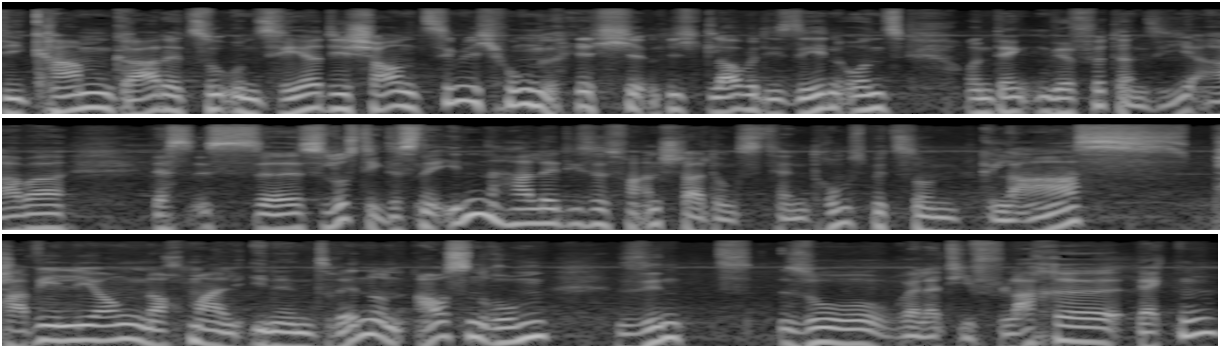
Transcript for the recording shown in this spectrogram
Die kamen gerade zu uns her. Die schauen ziemlich hungrig. Und ich glaube, die sehen uns und denken, wir füttern sie. Aber das ist, äh, ist lustig. Das ist eine Innenhalle dieses Veranstaltungszentrums mit so einem Glas. Pavillon nochmal innen drin und außenrum sind so relativ flache Becken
